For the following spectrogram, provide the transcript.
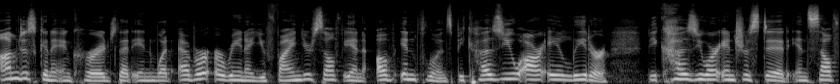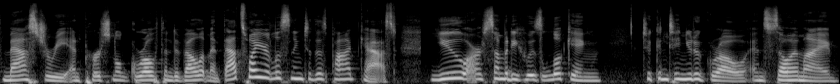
I'm just going to encourage that in whatever arena you find yourself in of influence, because you are a leader, because you are interested in self mastery and personal growth and development. That's why you're listening to this podcast. You are somebody who is looking to continue to grow, and so am I.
